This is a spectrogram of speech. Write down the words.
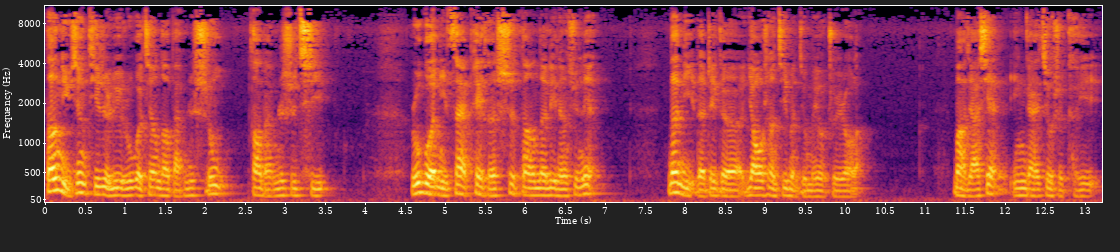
当女性体脂率如果降到百分之十五到百分之十七，如果你再配合适当的力量训练，那你的这个腰上基本就没有赘肉了，马甲线应该就是可以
